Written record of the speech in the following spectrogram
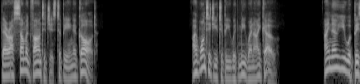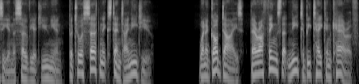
there are some advantages to being a god. I wanted you to be with me when I go. I know you were busy in the Soviet Union, but to a certain extent I need you. When a god dies, there are things that need to be taken care of.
